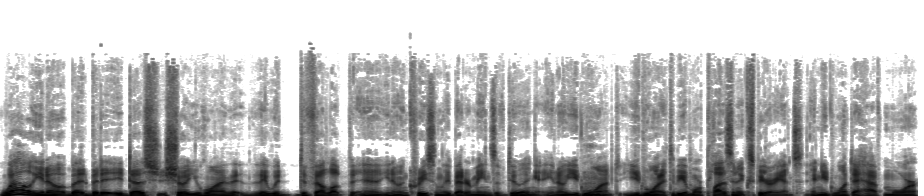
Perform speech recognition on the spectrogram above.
Well, you know, but but it, it, does show you why they would develop, uh, you know, increasingly better means of doing it. You know, you'd mm want you'd want it to be a more pleasant experience, and you'd want to have more,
